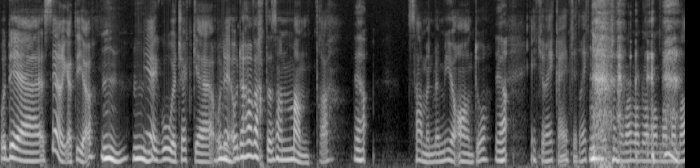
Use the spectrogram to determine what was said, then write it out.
Og det ser jeg at de gjør. Mm. De er gode, kjekke. Og det, og det har vært en sånn mantra, Ja. sammen med mye annet òg. Ja. Ikke røyke, ikke drikke, ikke bla, bla, bla, bla, bla, bla.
